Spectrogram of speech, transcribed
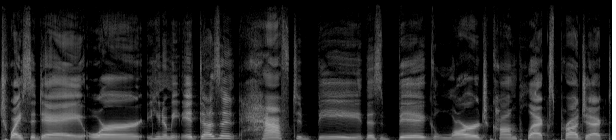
twice a day, or you know, I mean, it doesn't have to be this big, large, complex project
